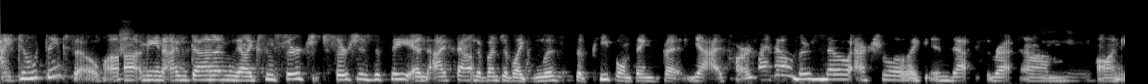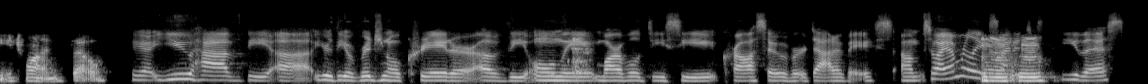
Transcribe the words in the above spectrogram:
I don't think so. Uh, I mean, I've done like some search searches to see, and I found a bunch of like lists of people and things. But yeah, as far as I know, there's no actual like in depth um, mm-hmm. on each one. So yeah, you have the uh, you're the original creator of the only Marvel DC crossover database. Um, so I am really excited mm-hmm. to see this.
